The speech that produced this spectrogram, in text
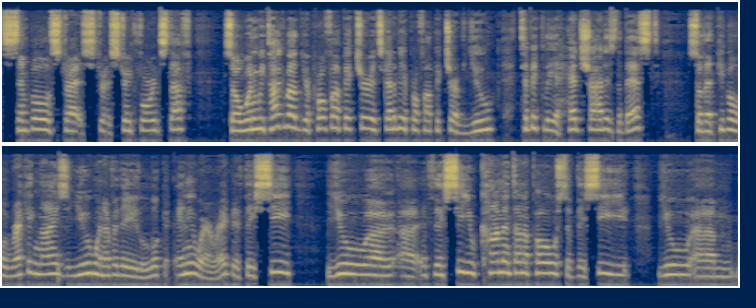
simple stra stra straightforward stuff. So when we talk about your profile picture it's got to be a profile picture of you. Typically a headshot is the best so that people recognize you whenever they look anywhere right? If they see you uh, uh, if they see you comment on a post if they see you um,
